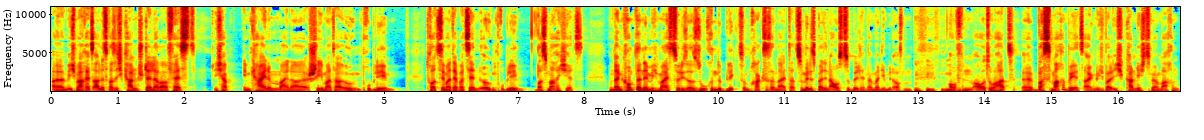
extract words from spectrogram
ähm, ich mache jetzt alles, was ich kann, stelle aber fest, ich habe in keinem meiner Schemata irgendein Problem. Trotzdem hat der Patient irgendein Problem. Was mache ich jetzt? Und dann kommt dann nämlich meist so dieser suchende Blick zum Praxisanleiter, zumindest bei den Auszubildenden, wenn man die mit auf dem, auf dem Auto hat. Äh, was machen wir jetzt eigentlich? Weil ich kann nichts mehr machen.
